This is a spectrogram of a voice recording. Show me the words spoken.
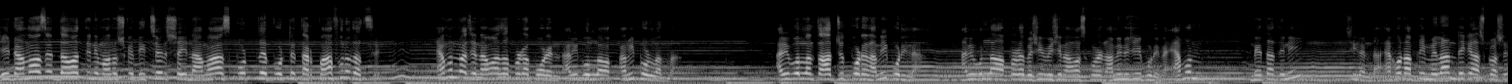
যে নামাজের দাওয়াত তিনি মানুষকে দিচ্ছেন, সেই নামাজ পড়তে পড়তে তার পা ফুলে যাচ্ছে। এমন না যে নামাজ আপনারা পড়েন, আমি বললাম, আমি পড়লাম না। আমি বললাম, তাহাজ্জুদ পড়েন, আমি পড়ি না। আমি বললাম, আপনারা বেশি বেশি নামাজ পড়েন। আমি নিজেই পড়ি না। এমন নেতা তিনি ছিলেন না। এখন আপনি মেলান দেখে আশপাশে।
